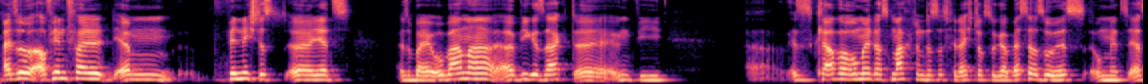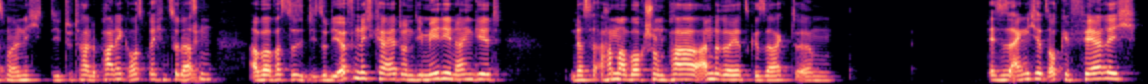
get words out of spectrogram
Also auf jeden Fall ähm, finde ich das äh, jetzt, also bei Obama, äh, wie gesagt, äh, irgendwie äh, ist es klar, warum er das macht und dass es vielleicht doch sogar besser so ist, um jetzt erstmal nicht die totale Panik ausbrechen zu lassen. Okay. Aber was das, so die Öffentlichkeit und die Medien angeht, das haben aber auch schon ein paar andere jetzt gesagt, ähm, es ist eigentlich jetzt auch gefährlich,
